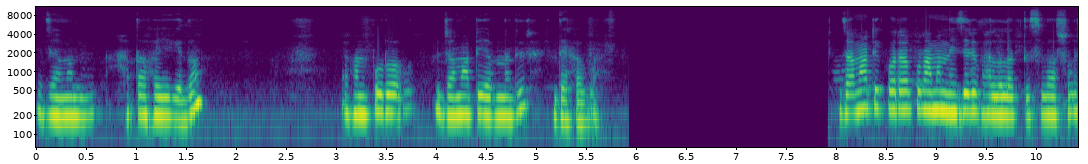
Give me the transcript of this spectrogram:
যে আমার হাতা হয়ে গেল। এখন পুরো জামাটি আপনাদের দেখাবো। জামাটি করার পর আমার নিজেরই ভালো লাগতেছিল, আসলে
